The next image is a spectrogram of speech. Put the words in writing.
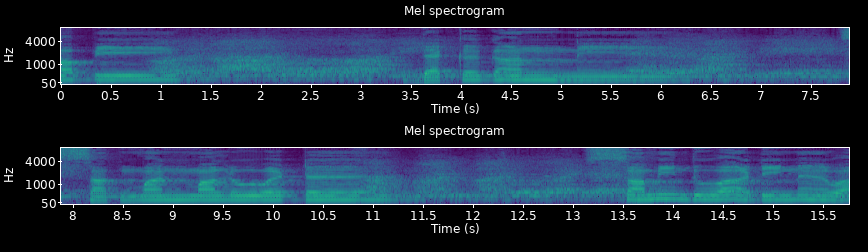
අපි දැකගන්නේ සක්මන් මළුවට සමිඳු වඩිනවා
